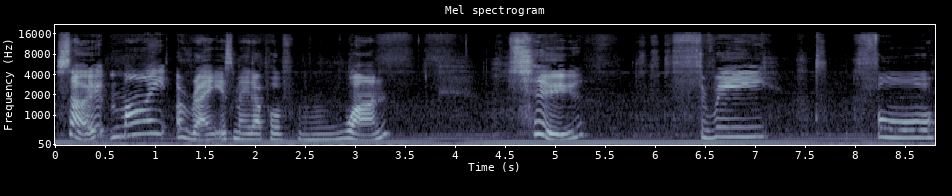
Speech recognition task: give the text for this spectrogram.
So my array is made up of one, two, three, four,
